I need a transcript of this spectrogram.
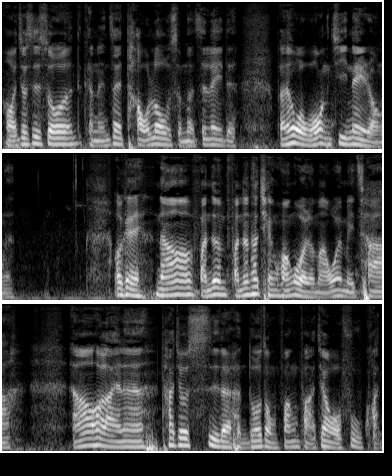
哦，就是说可能在逃漏什么之类的，反正我忘记内容了。OK，然后反正反正他钱还我了嘛，我也没差。然后后来呢，他就试了很多种方法叫我付款。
